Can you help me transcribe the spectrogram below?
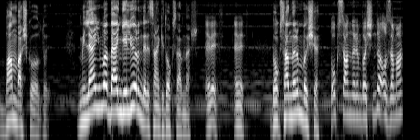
bambaşka oldu. Milenyuma ben geliyorum dedi sanki 90'lar. Evet, evet. 90'ların başı. 90'ların başında o zaman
